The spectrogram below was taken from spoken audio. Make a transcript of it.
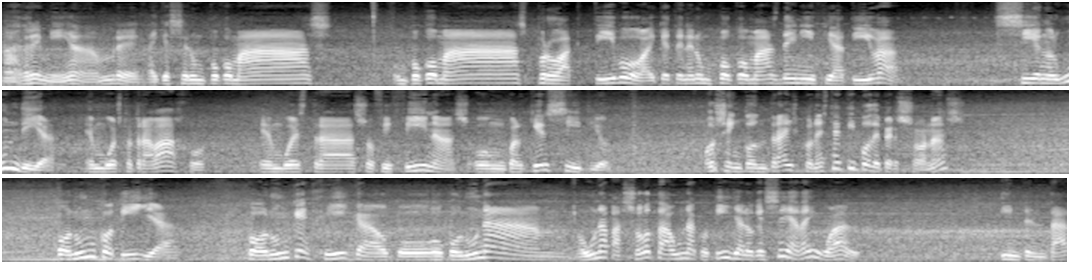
Madre mía, hombre, hay que ser un poco más... un poco más proactivo, hay que tener un poco más de iniciativa. Si en algún día, en vuestro trabajo, en vuestras oficinas o en cualquier sitio, os encontráis con este tipo de personas, con un cotilla, con un quejica, o, con una, o una pasota, una cotilla, lo que sea, da igual. Intentad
